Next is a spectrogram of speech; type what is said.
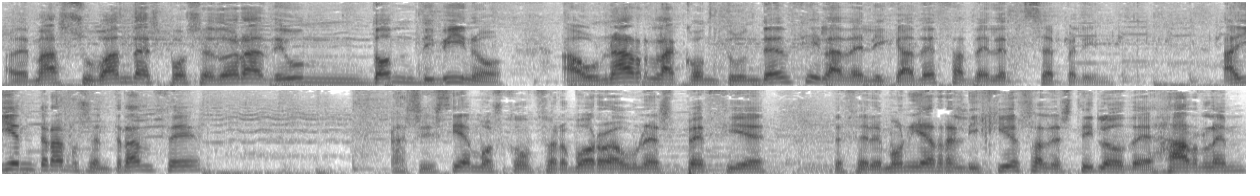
Además, su banda es poseedora de un don divino, aunar la contundencia y la delicadeza de Led Zeppelin. Allí entramos en trance, asistíamos con fervor a una especie de ceremonia religiosa al estilo de Harlem.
